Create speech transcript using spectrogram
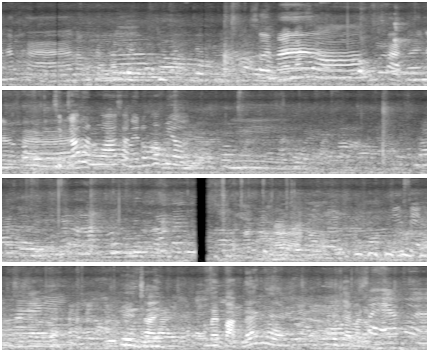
ผู้บ่าวนิกานะคะ น้องทัมมี่สวยมากนะคะฝากเลยนะคะ19ธันวาค่ะในโรงภาพยนตร์นี่พี่ชัยทำไมปากแดงไงพี่ชัยมันแป๊บเลย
